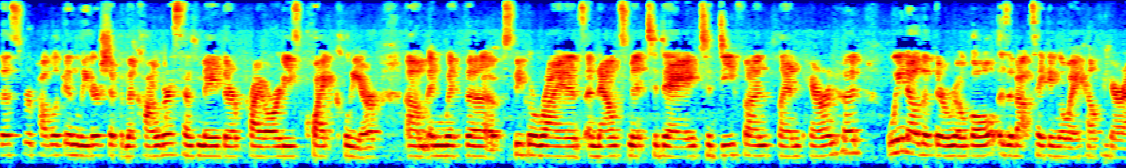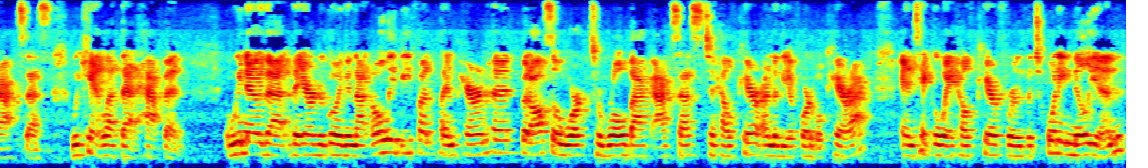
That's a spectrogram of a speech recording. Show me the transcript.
This Republican leadership in the Congress has made their priorities quite clear. Um, and with the Speaker Ryan's announcement today to defund Planned Parenthood, we know that their real goal is about taking away health care access. We can't let that happen. We know that they are going to not only defund Planned Parenthood, but also work to roll back access to health care under the Affordable Care Act and take away health care for the 20 million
